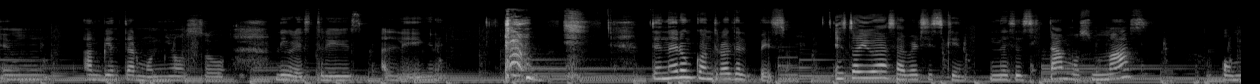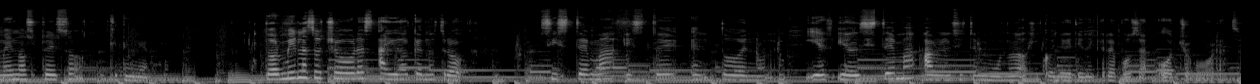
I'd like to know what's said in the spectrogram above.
en ambiente armonioso, libre estrés, alegre. Tener un control del peso. Esto ayuda a saber si es que necesitamos más o menos peso que tener. Dormir las 8 horas ayuda a que nuestro sistema esté en todo en orden. Y el sistema habla del sistema inmunológico, ya que tiene que reposar 8 horas.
